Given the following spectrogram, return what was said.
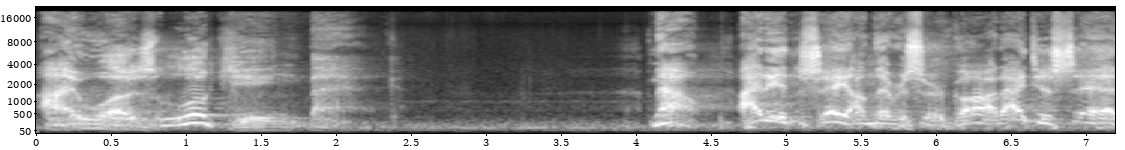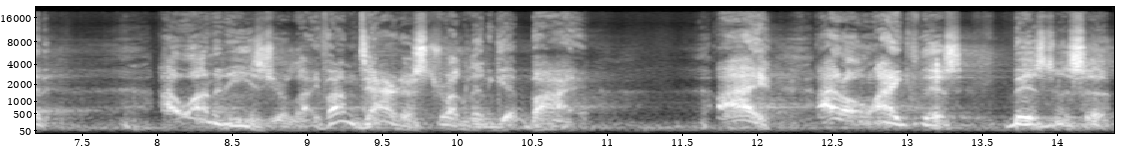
I was looking back. Now, I didn't say I'll never serve God. I just said, I want an easier life. I'm tired of struggling to get by. I, I don't like this business of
